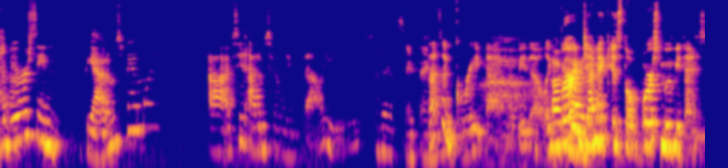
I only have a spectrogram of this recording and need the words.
have you ever seen The Addams Family? Uh, I've seen Addams Family Values. I think it's the same thing. That's a great bad movie though. Like Okay. Birdemic is the worst movie that has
